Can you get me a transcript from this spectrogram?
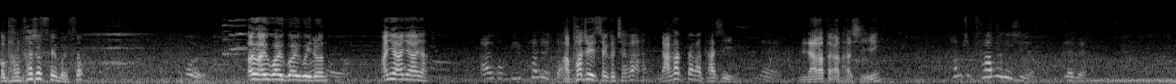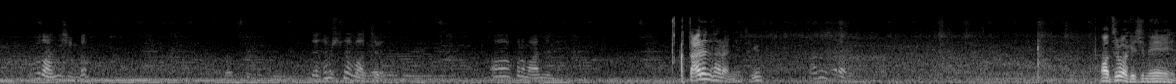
어, 방 파셨어요, 벌써? 서울. 아이고, 아이고, 아이고, 아이고, 이런. 아니야, 아니야, 아니야. 아, 이거 미리 파져 있다. 아, 파져 있어요. 그 제가 나갔다가 다시. 네. 네, 나갔다가 다시. 34분이시요, 레벨. 그분 아니신가? 네, 34 맞죠? 아, 그럼 아니네. 아, 다른 사람이야, 지금? 다른 사람. 아, 들어와 계시네.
